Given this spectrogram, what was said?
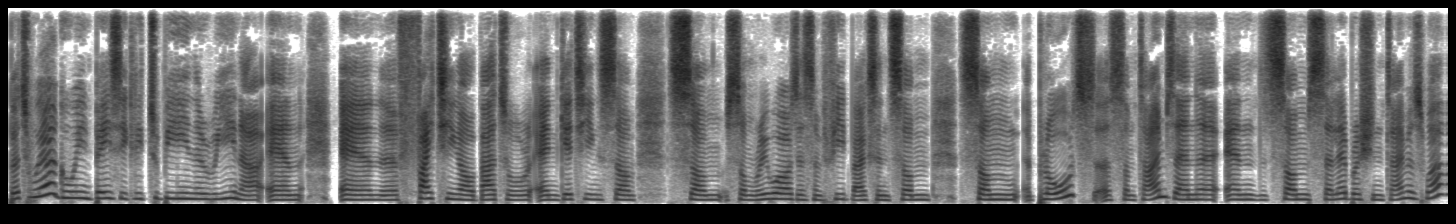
But we are going basically to be in arena and and uh, fighting our battle and getting some some some rewards and some feedbacks and some some applause uh, sometimes and uh, and some celebration time as well.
